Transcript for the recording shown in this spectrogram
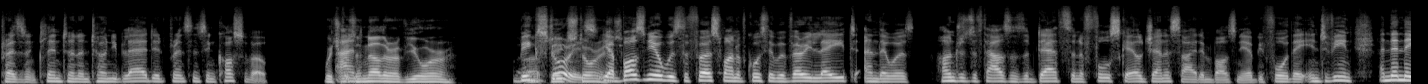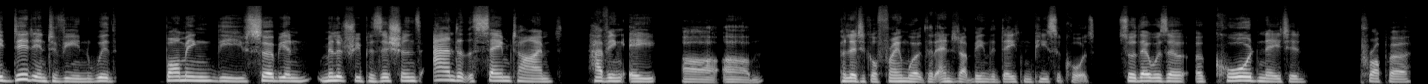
President Clinton and Tony Blair did, for instance, in Kosovo. Which was and another of your Big, uh, stories. big stories. Yeah, Bosnia was the first one. Of course, they were very late, and there was hundreds of thousands of deaths and a full-scale genocide in Bosnia before they intervened. And then they did intervene with bombing the Serbian military positions, and at the same time having a uh, um, political framework that ended up being the Dayton Peace Accords. So there was a, a coordinated, proper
